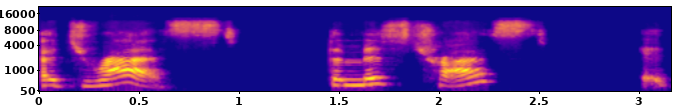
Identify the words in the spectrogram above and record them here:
addressed the mistrust, it,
